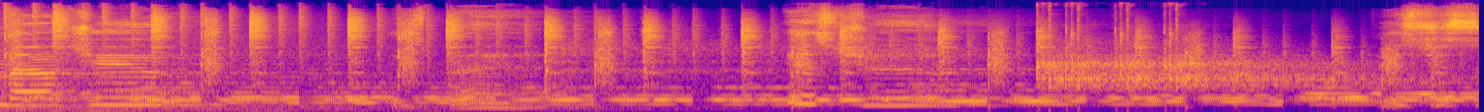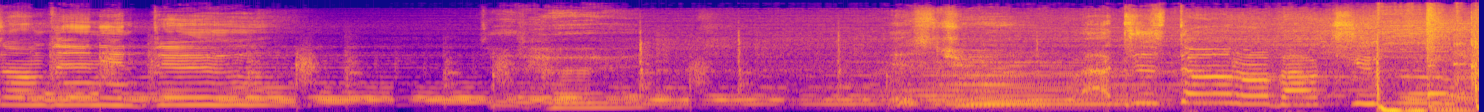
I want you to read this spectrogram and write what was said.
about you is bad. It's true. It's just something you do that hurts. It's true. I just don't know about you.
